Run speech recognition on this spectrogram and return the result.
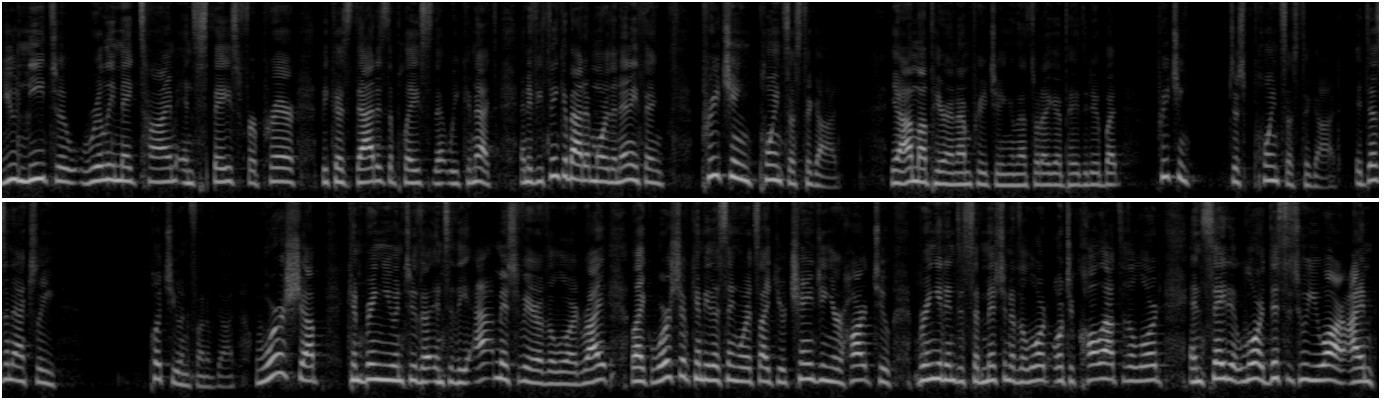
you need to really make time and space for prayer because that is the place that we connect. And if you think about it more than anything, preaching points us to God. Yeah, I'm up here and I'm preaching and that's what I get paid to do, but preaching just points us to God. It doesn't actually put you in front of God. Worship can bring you into the into the atmosphere of the Lord, right? Like worship can be this thing where it's like you're changing your heart to bring it into submission of the Lord or to call out to the Lord and say to Lord, this is who you are. I'm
